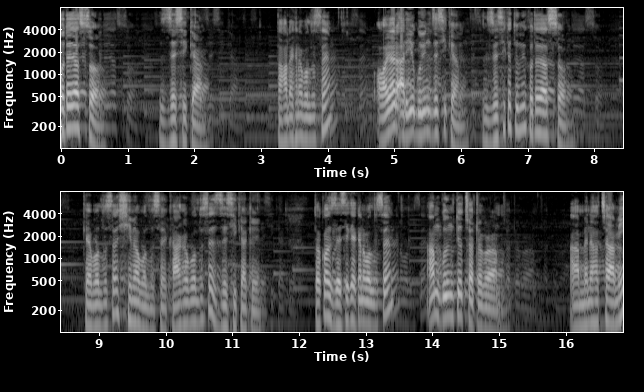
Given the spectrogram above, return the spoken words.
কোথায় যাচ্ছ? জেসিকা। তাহলে এখানে বলতেছে where are you going Jessica Jessica তুমি কোথায় যাচ্ছ? কে বলতেছে? সীমা বলতেছে। কাকে বলতেছে? জেসিকাকে। তখন জেসিকা এখানে বলতেছে আম গুইং টু চট্টগ্রাম মানে হচ্ছে আমি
